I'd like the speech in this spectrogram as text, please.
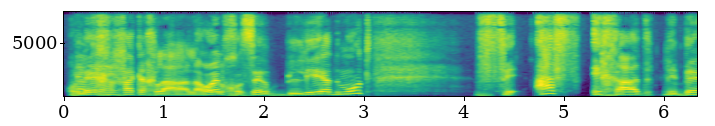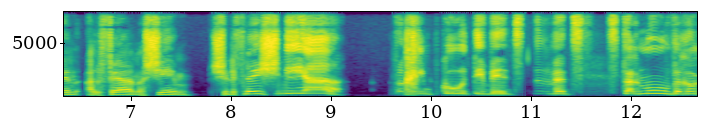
הולך אוקיי. אחר כך לא- לאוהל חוזר בלי הדמות ואף אחד מבין אלפי האנשים שלפני שנייה חיבקו אותי והצ- והצטלמו ור-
